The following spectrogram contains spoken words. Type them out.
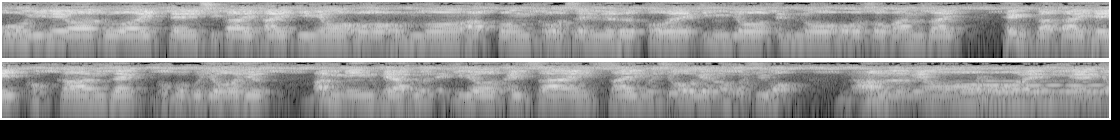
大義ではとは一点司会大気妙法本門八本高専流大江金城天皇放送万歳。天下太平国家安全五国成就。万民家楽疫病大災一切無償下のご守護。南無妙法蓮華経。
